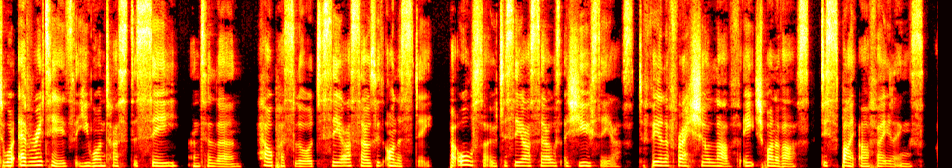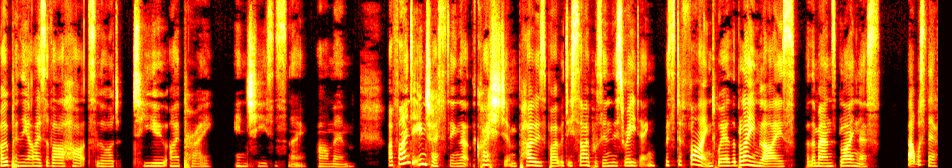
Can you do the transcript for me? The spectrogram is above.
to whatever it is that you want us to see and to learn. Help us, Lord, to see ourselves with honesty, but also to see ourselves as you see us, to feel afresh your love for each one of us despite our failings. Open the eyes of our hearts, Lord. To you I pray. In Jesus' name. Amen. I find it interesting that the question posed by the disciples in this reading was to find where the blame lies for the man's blindness. That was their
